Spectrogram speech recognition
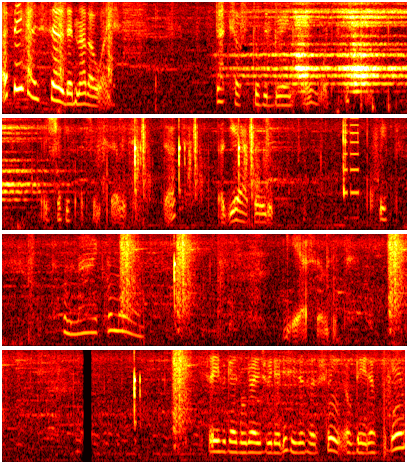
I think I sold another one. That's a stupid brain. Let's check if I actually sell it. That. Uh, yeah, I it. Quip. Oh my, come on. Yeah, I it. So if you guys enjoyed this video, this is just a sneak update of the game.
